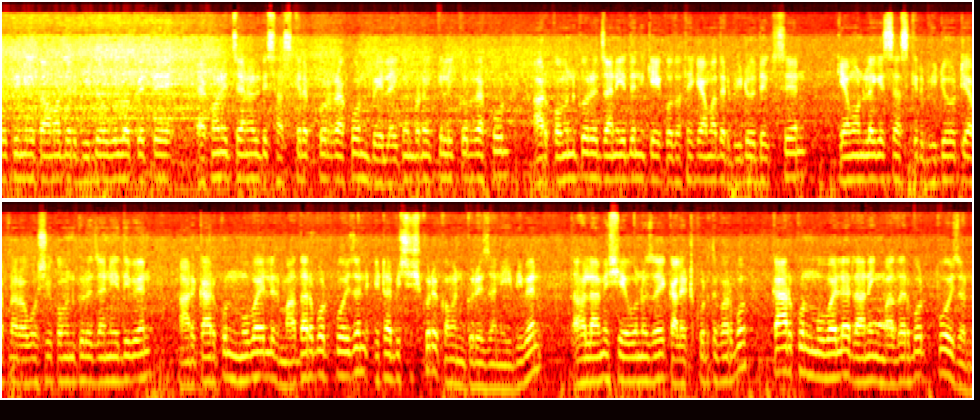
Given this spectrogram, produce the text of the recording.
প্রতিনিয়ত আমাদের ভিডিওগুলো পেতে এখনই চ্যানেলটি সাবস্ক্রাইব করে রাখুন, বেল আইকন বাটন ক্লিক করে রাখুন, আর কমেন্ট করে জানিয়ে দিন কে কোথা থেকে আমাদের ভিডিও দেখছেন, কেমন লেগেছে আজকের ভিডিওটি আপনারা অবশ্যই কমেন্ট করে জানিয়ে দিবেন, আর কার কোন মোবাইলের মাদারবোর্ড প্রয়োজন এটা বিশেষ করে কমেন্ট করে জানিয়ে দিবেন, তাহলে আমি সেই অনুযায়ী কালেক্ট করতে পারব কার কোন মোবাইলের রানিং মাদারবোর্ড প্রয়োজন।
